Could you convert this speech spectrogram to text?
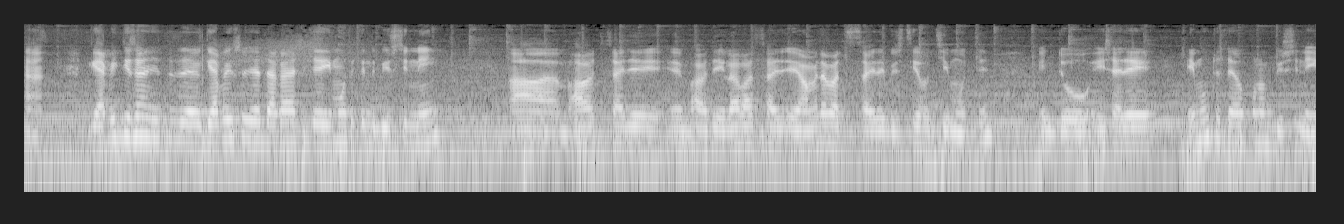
হ্যাঁ গ্রাফিক ডিজাইন গ্রাফিক্সে দেখা যাচ্ছে যে এই মুহূর্তে কিন্তু বৃষ্টি নেই। আর ভারত সাইডে ভারতের এলাহাবাদ সাইডে আহমেদাবাদ সাইডে বৃষ্টি হচ্ছে এই মুহূর্তে। কিন্তু এই সাইডে এই মুহূর্তে সেরকম কোনো বৃষ্টি নেই।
